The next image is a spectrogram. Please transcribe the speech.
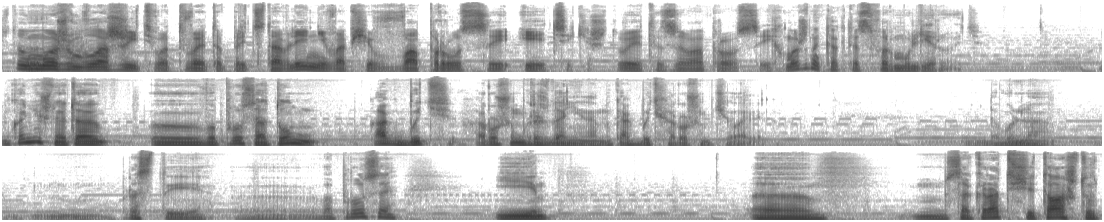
Что мы э, можем вложить вот в это представление вообще в вопросы этики? Что это за вопросы? Их можно как-то сформулировать? Ну, конечно, это э, вопросы о том, как быть хорошим гражданином, как быть хорошим человеком. Довольно простые э, вопросы. И э, Сократ считал, что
